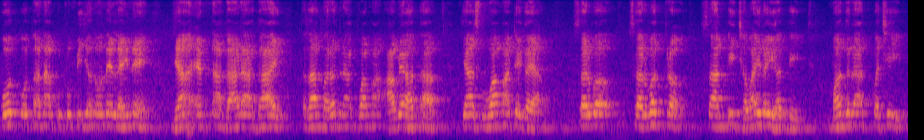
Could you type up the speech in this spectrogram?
પોતપોતાના કુટુંબીજનોને લઈને જ્યાં એમના ગાડા ગાય તથા બળદ રાખવામાં આવ્યા હતા, ત્યાં સૂવા માટે ગયા. સર્વ, સર્વત્ર શાંતિ છવાઈ રહી હતી. મધરાત પછી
